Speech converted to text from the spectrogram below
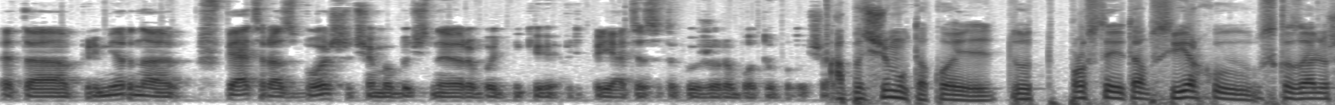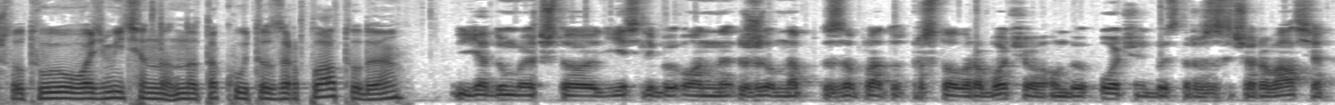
Это примерно в пять раз больше, чем обычные работники предприятия за такую же работу получают. А почему такое? Вот просто там сверху сказали, что вот вы его возьмите на, на такую-то зарплату, да? Я думаю, что если бы он жил на зарплату простого рабочего, он бы очень быстро разочаровался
